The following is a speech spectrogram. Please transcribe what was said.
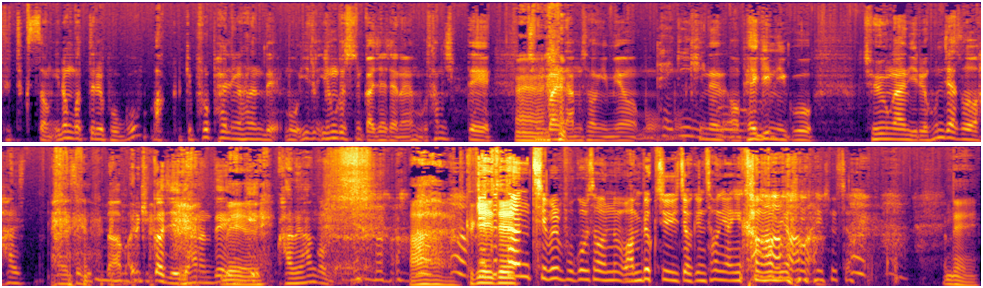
그 특성 이런 것들을 보고 막 이렇게 프로파일링을 하는데 뭐 이, 이 정도 수준까지 하잖아요. 뭐 30대 예. 중반의 남성이며 뭐 백인이고. 키는 어, 백인이고 조용한 일을 혼자서 할 가능성이 높다. 막 이렇게까지 얘기하는데 네. 이게 가능한 건가요? 아, 그게 이제 깨끗한 집을 보고서는 완벽주의적인 성향이 강하며. 네.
